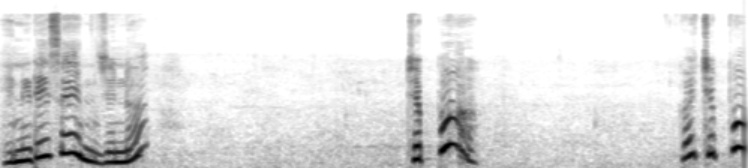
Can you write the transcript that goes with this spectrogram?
ఎన్ని డేస్ అయింది జను? చెప్పు. ఓ చెప్పు.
